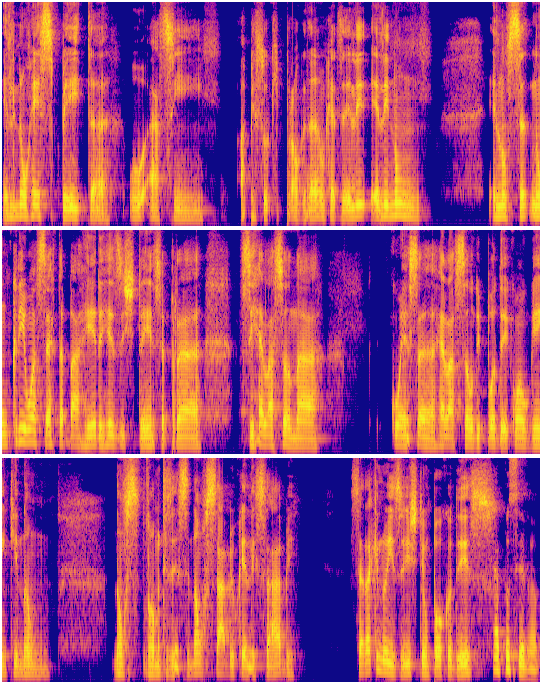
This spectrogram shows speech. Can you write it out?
ele não respeita o assim a pessoa que programa, quer dizer, ele, ele não ele não, não cria uma certa barreira e resistência para se relacionar com essa relação de poder com alguém que não não vamos dizer assim, não sabe o que ele sabe. Será que não existe um pouco disso? É possível.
